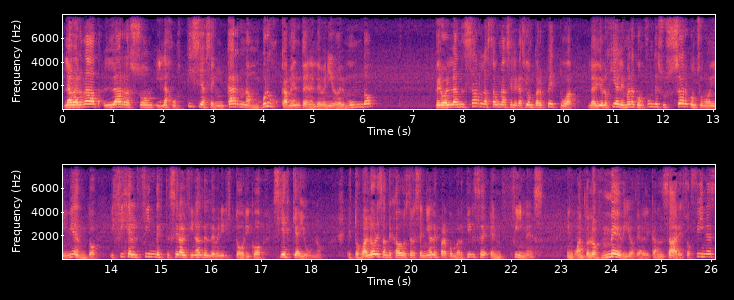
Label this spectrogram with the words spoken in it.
La verdad, la razón y la justicia se encarnan bruscamente en el devenir del mundo, pero al lanzarlas a una aceleración perpetua, la ideología alemana confunde su ser con su movimiento y fija el fin de este ser al final del devenir histórico, si es que hay uno. Estos valores han dejado de ser señales para convertirse en fines. En cuanto a los medios de alcanzar esos fines,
